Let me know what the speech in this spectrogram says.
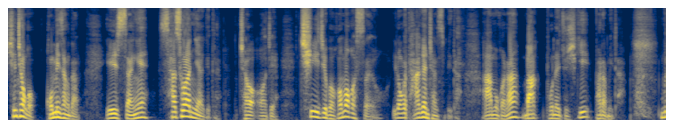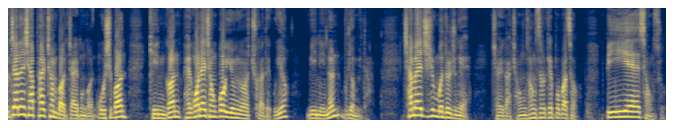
신청곡, 고민상담, 일상의 사소한 이야기들 저 어제 치즈버거 먹었어요. 이런 거 다 괜찮습니다. 아무거나 막 보내주시기 바랍니다. 문자는 샵 8000번, 짧은 건 50원, 긴 건 100원의 정보 이용료가 추가되고요. 미니는 무료입니다. 참여해주신 분들 중에 저희가 정성스럽게 뽑아서 B의 성수,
